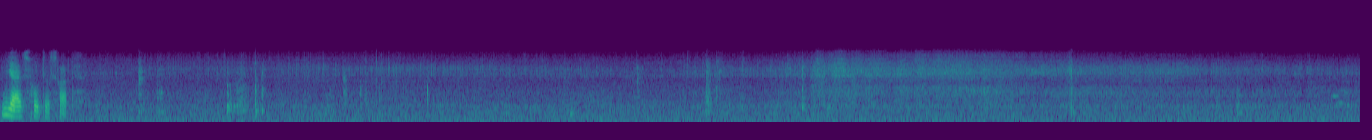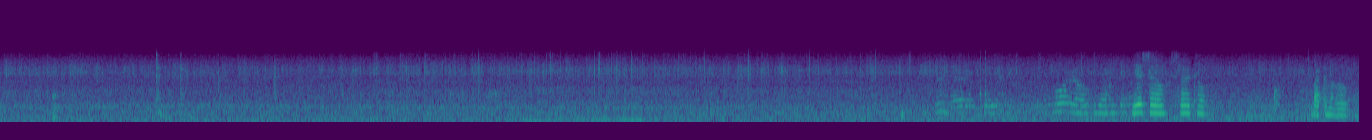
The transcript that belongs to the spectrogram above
Ja, is goed, dus schat. Hier zo, sleutel. Maak hem maar open.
